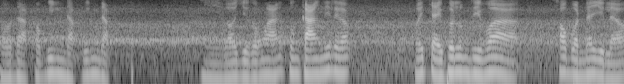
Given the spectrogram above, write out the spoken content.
รอดักครับวิ่งดักวิ่งดักนี่เราอยู่ตรงกลางตรงกลางนี่เลยครับ ไว้ใจเพื่อนร่วมทีมว่าเข้าบอลได้อยู่แล้ว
